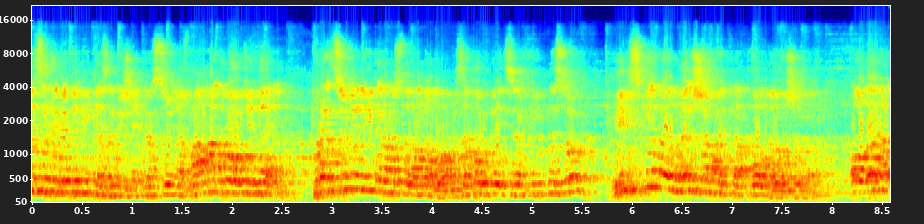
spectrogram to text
35-літня заміжня красуня, мама двох дітей. Працює лікарем-стоматологом, захоплюється фітнесом, гірськими лижами та подорожами. Олена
